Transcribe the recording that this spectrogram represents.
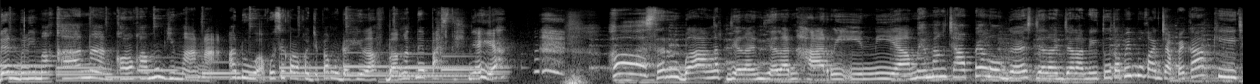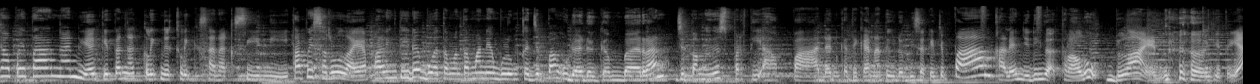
dan beli makanan. Kalau kamu gimana? Aduh, aku sih kalau ke Jepang udah hilaf banget deh pastinya ya. Huh, seru banget jalan-jalan hari ini ya. Memang capek loh guys jalan-jalan itu, tapi bukan capek kaki, capek tangan ya. Kita ngeklik-ngeklik sana ke sini. Tapi seru lah ya. Paling tidak buat teman-teman yang belum ke Jepang udah ada gambaran Jepang itu seperti apa. Dan ketika nanti udah bisa ke Jepang, kalian jadi nggak terlalu blind gitu ya.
